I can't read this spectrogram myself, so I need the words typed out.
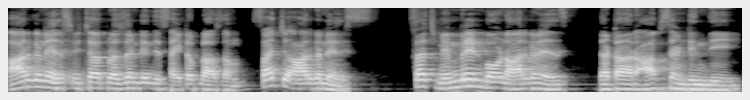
organelles which are present in the cytoplasm. Such organelles, such membrane bound organelles that are absent in the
